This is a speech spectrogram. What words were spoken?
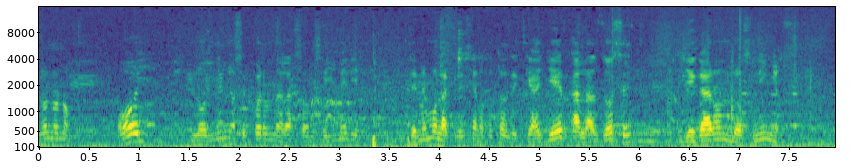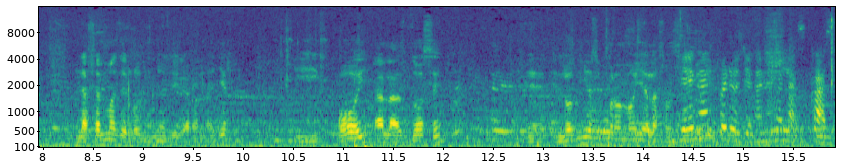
No. no, no. Hoy los niños se fueron a las once y media. tenemos la creencia nosotros de que ayer a las 12 llegaron los niños. Las almas de los niños llegaron ayer. Y hoy a las 12, eh, los niños se fueron hoy a las 11 y Llegan, media. pero llegan a las casas.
